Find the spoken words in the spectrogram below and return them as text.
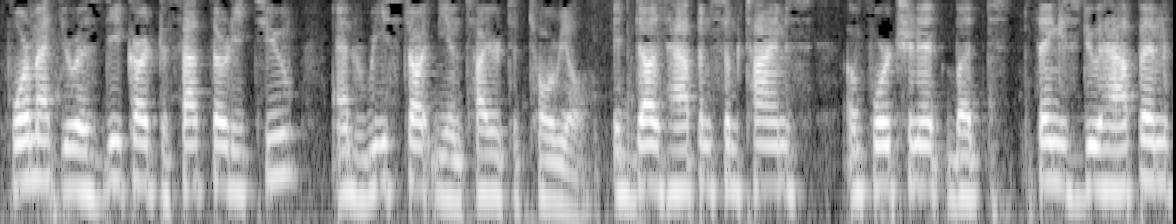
format your SD card to FAT32, and restart the entire tutorial. It does happen sometimes, unfortunate, but things do happen.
